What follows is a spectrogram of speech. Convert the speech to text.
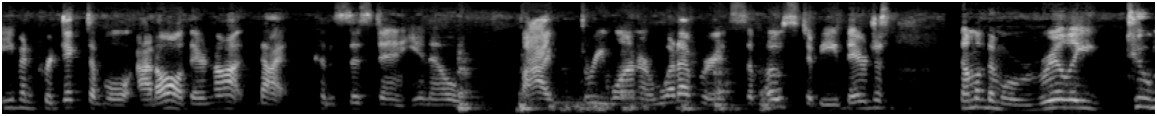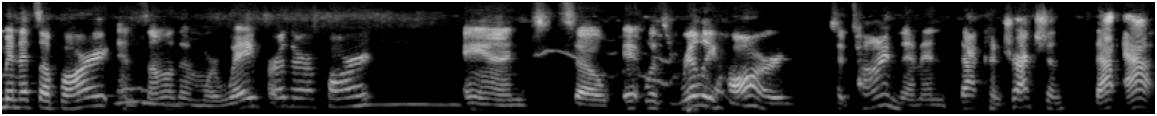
even predictable at all. They're not that consistent, you know, five, three, one, or whatever it's supposed to be. They're just some of them were really two minutes apart, and some of them were way further apart. And so it was really hard to time them. And that contraction, that app,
